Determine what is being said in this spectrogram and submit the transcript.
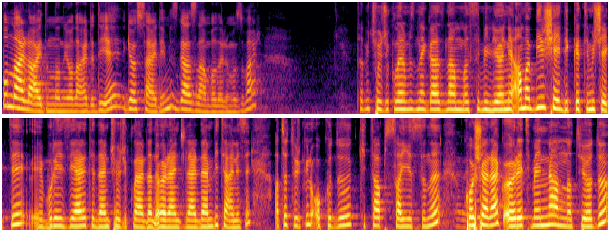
Bunlarla aydınlanıyorlardı diye gösterdiğimiz gaz lambalarımız var. Tabii çocuklarımız ne gaz lambası biliyor ne ama bir şey dikkatimi çekti. E, burayı ziyaret eden çocuklardan, öğrencilerden bir tanesi Atatürk'ün okuduğu kitap sayısını koşarak öğretmenine anlatıyordu.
